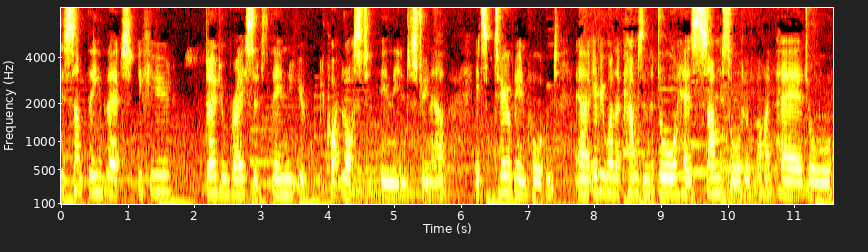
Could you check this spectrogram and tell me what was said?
is something that if you don't embrace it, then you're quite lost in the industry now. It's terribly important. Uh, everyone that comes in the door has some sort of iPad or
